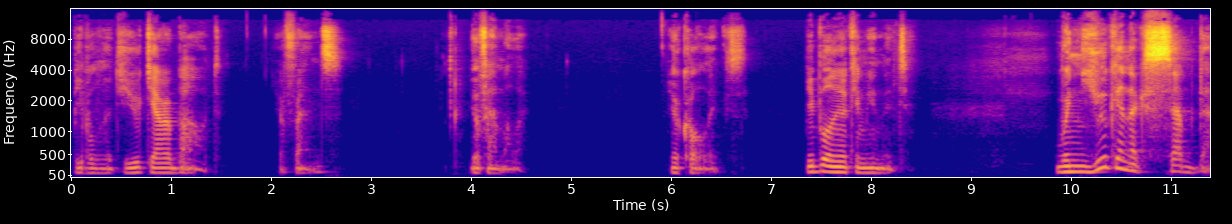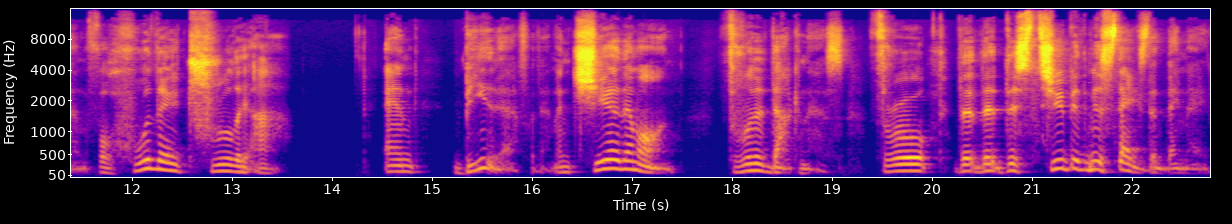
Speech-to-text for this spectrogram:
people that you care about, your friends, your family, your colleagues, people in your community, when you can accept them for who they truly are and be there for them and cheer them on through the darkness, through the, the, the stupid mistakes that they made,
